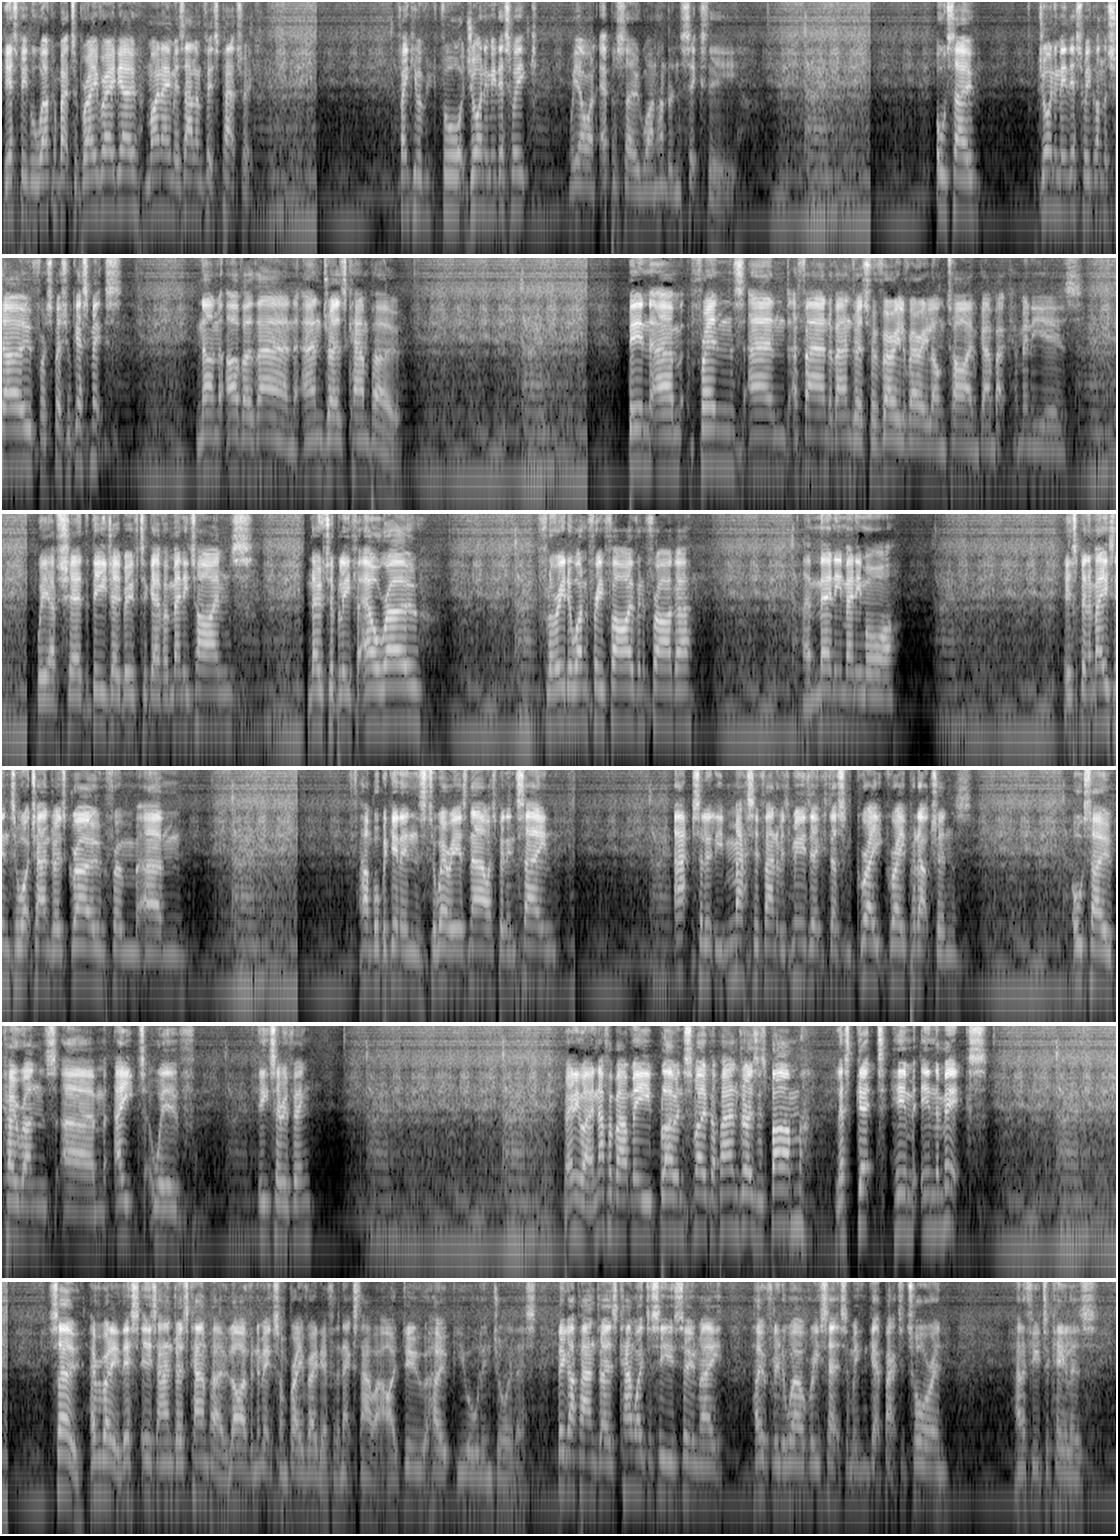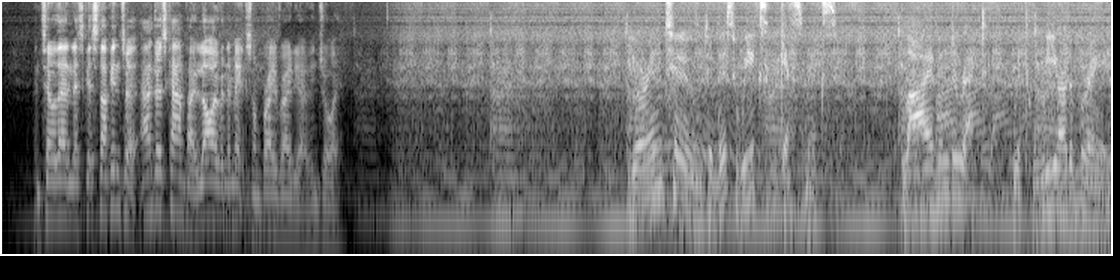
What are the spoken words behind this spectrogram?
Yes, people, welcome back to Brave Radio. My name is Alan Fitzpatrick. Thank you for joining me this week. We are on episode 160. Also, joining me this week on the show for a special guest mix, none other than Andres Campo. Been um, friends and a fan of Andres for a very, very long time, going back many years. We have shared the DJ booth together many times, notably for Elrow, Florida 135 in Fraga, and many, many more. It's been amazing to watch Andres grow from um, humble beginnings to where he is now. It's been insane. Absolutely massive fan of his music. He does some great, great productions. Also co-runs um, eight with Eats Everything. But anyway, enough about me blowing smoke up Andres' bum. Let's get him in the mix. So, everybody, this is Andres Campo live in the mix on Brave Radio for the next hour. I do hope you all enjoy this. Big up, Andres. Can't wait to see you soon, mate. Hopefully, the world resets and we can get back to touring and a few tequilas. Until then, let's get stuck into it. Andres Campo live in the mix on Brave Radio. Enjoy. You're in tune to this week's guest mix. Live and direct with We Are the Brave.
